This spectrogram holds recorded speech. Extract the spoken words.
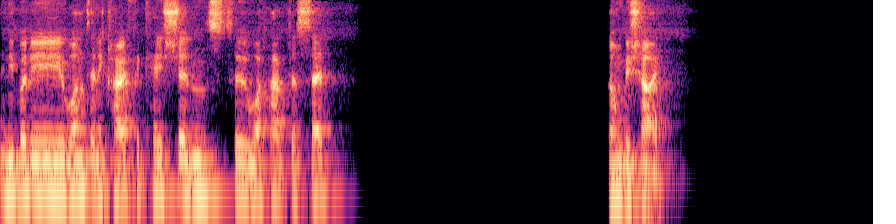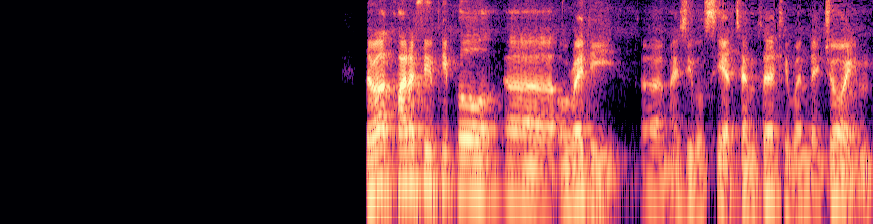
Anybody want any clarifications to what I've just said? Don't be shy. There are quite a few people uh, already, um, as you will see at 10.30 when they join,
